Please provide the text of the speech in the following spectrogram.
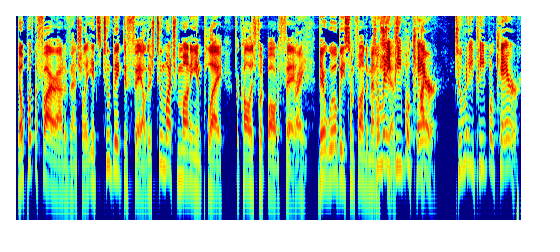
They'll put the fire out eventually. It's too big to fail. There's too much money in play for college football to fail. Right. There will be some fundamental Too many shifts. people care. I, too many people care.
